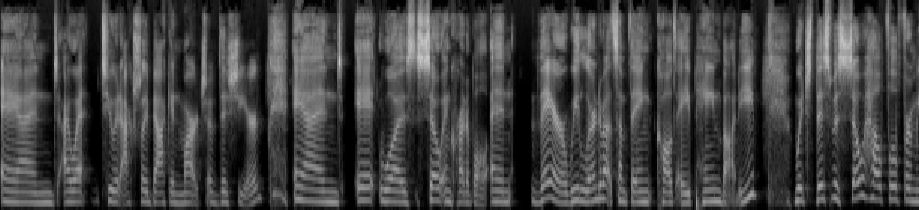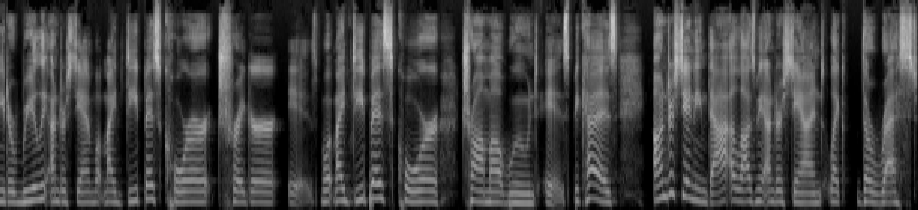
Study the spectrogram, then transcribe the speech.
and I went to it actually back in March of this year. And it was so incredible. And there we learned about something called a pain body which this was so helpful for me to really understand what my deepest core trigger is, what my deepest core trauma wound is, because understanding that allows me to understand like the rest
